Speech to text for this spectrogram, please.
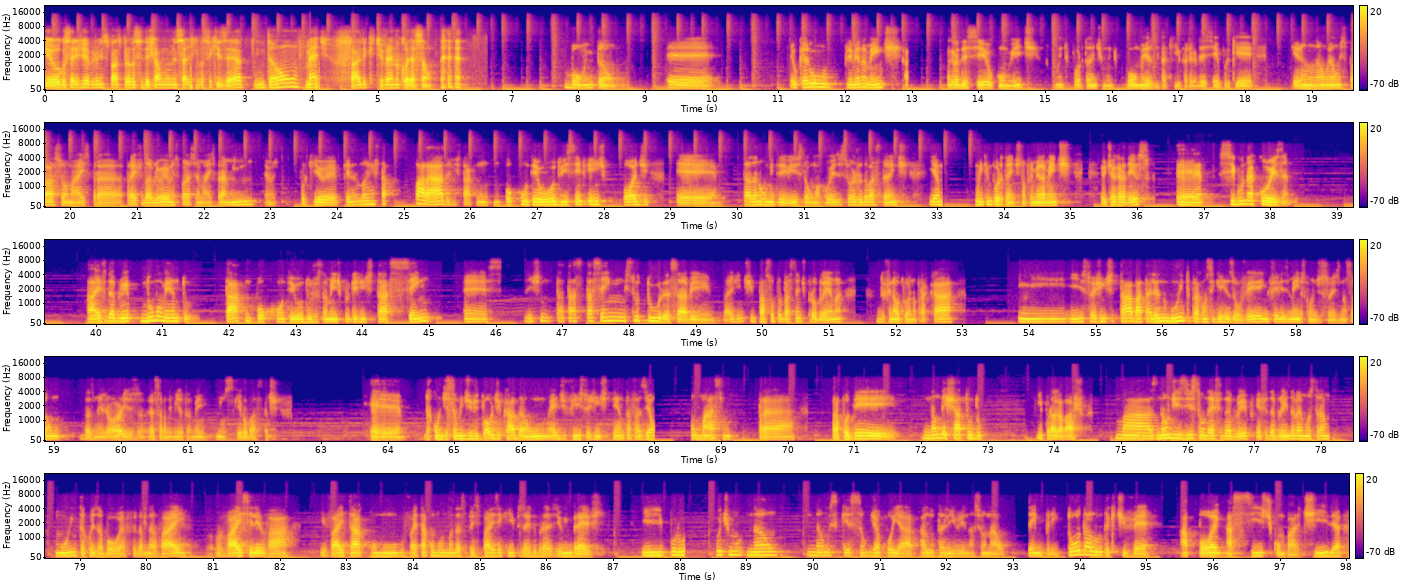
Eu gostaria de abrir um espaço para você deixar uma mensagem que você quiser. Então, Matt, fale o que tiver no coração. Bom, então, é... eu quero primeiramente agradecer o convite. Muito importante, muito bom mesmo estar aqui para agradecer, porque querendo ou não, é um espaço a mais para a FWE, é um espaço a mais para mim, é um... porque querendo ou não, a gente está parado, a gente está com, com pouco conteúdo e sempre que a gente pode é, tá dando alguma entrevista, alguma coisa, isso ajuda bastante e é muito importante. Então, primeiramente, eu te agradeço. É, segunda coisa, a FWE no momento tá com pouco conteúdo justamente porque a gente tá sem é, a gente tá, tá, tá sem estrutura, sabe? A gente passou por bastante problema do final do ano para cá. E, e, isso a gente está batalhando muito para conseguir resolver. Infelizmente, as condições não são das melhores. Essa pandemia também nos quebrou bastante. É, da condição individual de cada um é difícil. A gente tenta fazer o máximo para poder não deixar tudo ir por água abaixo. Mas não desistam da FWE, porque a FWE ainda vai mostrar muita coisa boa. A FWE ainda vai, vai se elevar e vai estar tá como vai estar tá como uma das principais equipes aí do Brasil em breve. E por último, não, não esqueçam de apoiar a luta livre nacional. Sempre. Toda a luta que tiver, apoie, assiste, compartilha.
